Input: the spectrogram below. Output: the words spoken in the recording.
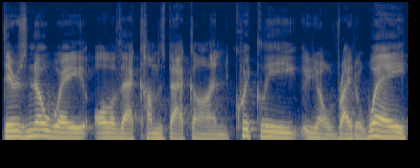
there's no way all of that comes back on quickly, you know, right away.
